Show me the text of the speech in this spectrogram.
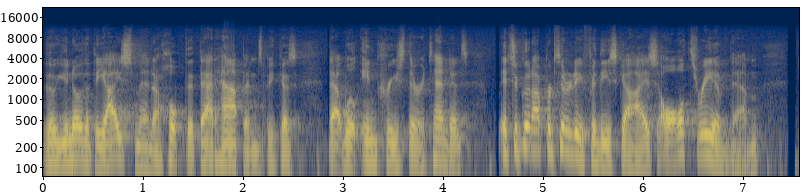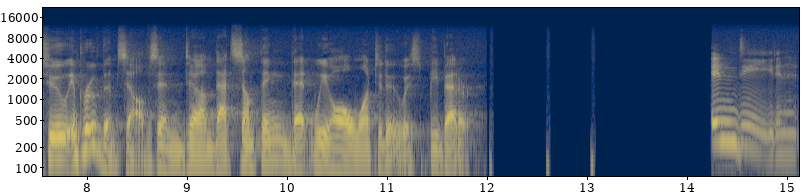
though you know that the Icemen, I hope that that happens because that will increase their attendance. It's a good opportunity for these guys, all three of them, to improve themselves. And um, that's something that we all want to do is be better. Indeed. And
